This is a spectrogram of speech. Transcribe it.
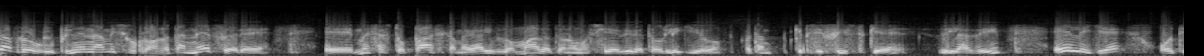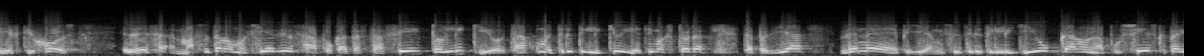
Γαβρόγλου πριν 1,5 χρόνο όταν έφερε ε, μέσα στο Πάσχα μεγάλη εβδομάδα το νομοσχέδιο για το Λύκειο, όταν και ψηφίστηκε δηλαδή, έλεγε ότι ευτυχώς δεν θα, με αυτό το νομοσχέδιο θα αποκατασταθεί το Λύκειο. Θα έχουμε τρίτη Λυκείου, γιατί μέχρι τώρα τα παιδιά δεν ε, πηγαίνουν στην τρίτη Λυκείου, κάνουν απουσίες κτλ.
